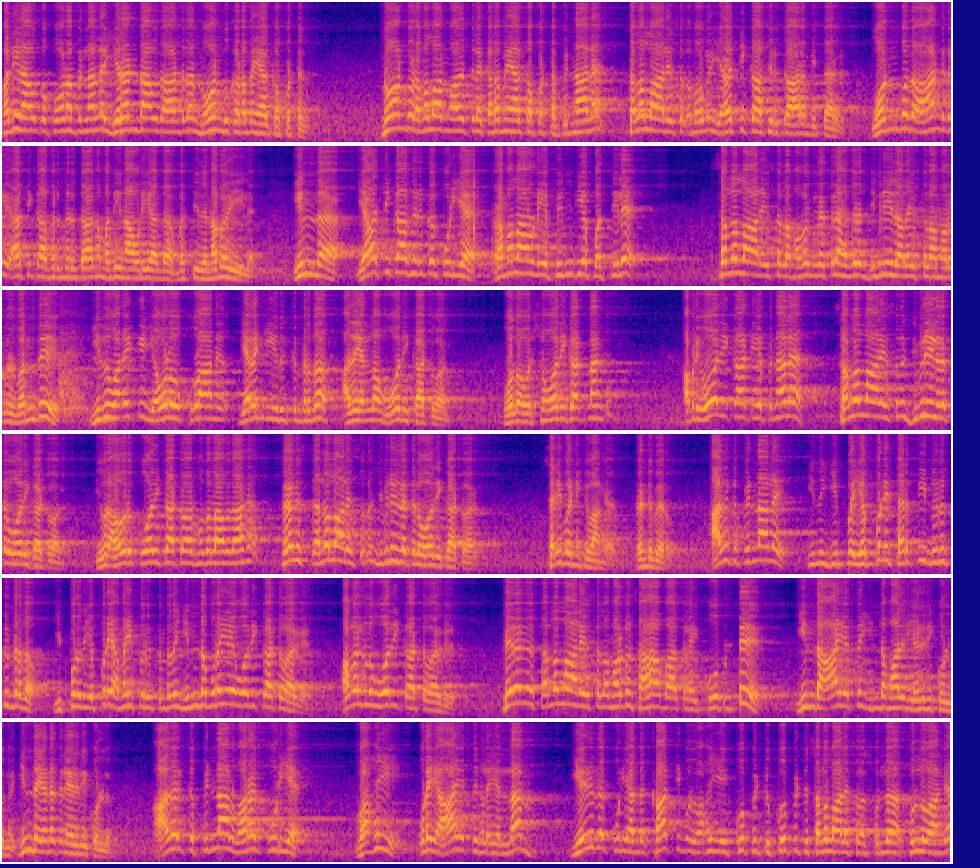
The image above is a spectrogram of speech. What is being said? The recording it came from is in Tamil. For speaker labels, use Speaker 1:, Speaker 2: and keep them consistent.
Speaker 1: மதீனாவுக்கு போன பின்னால இரண்டாவது ஆண்டு தான் நோன்பு கடமையாக்கப்பட்டது. நோன்பு ரமலான் மாதத்தில் கடமையாக்கப்பட்ட பின்னால சல்லல்லா அலிஸ்லாம் அவர்கள் ஏத்திகாஃப் இருக்க ஆரம்பித்தார்கள். ஒன்பது ஆண்டுகள் ஏத்திகாஃப் இருந்திருக்கிறாங்க மதீனாவுடைய அந்த மஸ்ஜித் நபவியில. இந்த ஏத்திகாஃப் இருக்கக்கூடிய ரமலானுடைய பிந்திய பத்திலே சல்லல்லா அலிஸ்லாம் அவர்களிடத்தில் ஹஜரத் ஜிப்ரீல் அலைஹிஸ்ஸலாம் அவர்கள் வந்து இதுவரைக்கும் எவ்வளவு குரான் இறங்கி இருக்கின்றதோ அதையெல்லாம் ஓதி காட்டுவாங்க. ஒரு வருஷம் ஓதி காட்டினாங்க. அப்படி ஓதி காட்டிய பின்னால சல்லல்லா அலிஸ்லாம் ஜிப்ரீல் இடத்துல ஓதி காட்டுவாங்க. இவர் அவருக்கு ஓதி காட்டுவார் முதலாவதாக. பிறகு சல்லல்லா அலிஸ்லாம் ஜிப்ரீல் இடத்துல ஓதி காட்டுவார். சரி பண்ணிக்குவாங்க ரெண்டு பேரும். அதுக்கு பின்னாலே இது இப்ப எப்படி தர்த்தீப் இருக்கின்றதோ இப்பொழுது எப்படி அமைப்பு இருக்கின்றதோ இந்த முறையை ஓதி காட்டுவார்கள். அவர்களும் ஓதி காட்டுவார்கள். பிறகு சல்லல்லா அலைஹிஸ்ஸலாம் அவர்கள் சஹாபாக்களை கூப்பிட்டு இந்த ஆயத்தை இந்த மாதிரி எழுதி கொள்ளுங்க இந்த இடத்துல எழுதி கொள்ளுங்க அதற்கு பின்னால் வரக்கூடிய வகை உடைய ஆயத்துக்களை எல்லாம் எழுதக்கூடிய அந்த காத்திபுல் வகையை கூப்பிட்டு கூப்பிட்டு சல்லல்லா அலைஹிஸ்ஸலாம் சொல்ல சொல்லுவாங்க.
